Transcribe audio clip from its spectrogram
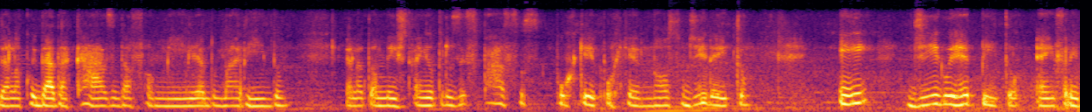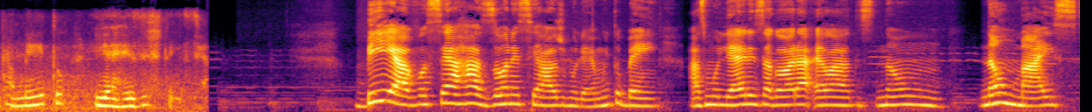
dela cuidar da casa, da família, do marido, ela também está em outros espaços. Por quê? Porque é nosso direito. E digo e repito, é enfrentamento e é resistência. Bia, você arrasou nesse áudio, mulher. Muito bem. As mulheres agora, elas não, não mais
